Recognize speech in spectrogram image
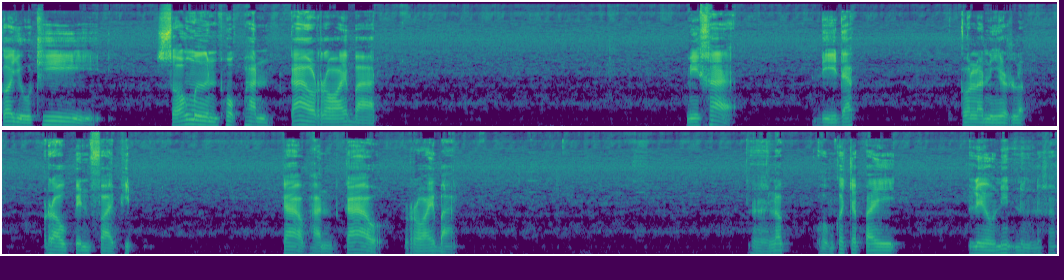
ก็อยู่ที่ 26,900 บาท มีค่าดีดัก กรณีเราเราเป็นฝ่ายผิด 9,900 บาท อ่าแล้วผมก็จะไปเร็วนิดหนึ่งนะครับ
